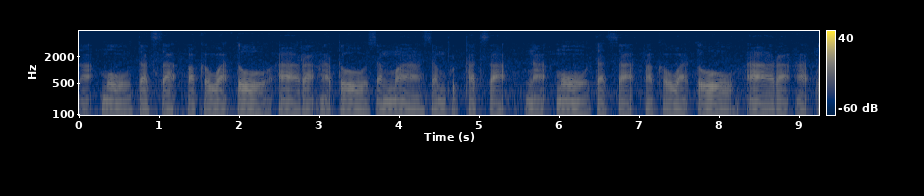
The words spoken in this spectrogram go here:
นะโมตัสสะภะคะวะโต อะระหะโต สัมมาสัมพุทธัสสะนะโมตัสสะภะคะวะโต อะระหะโต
